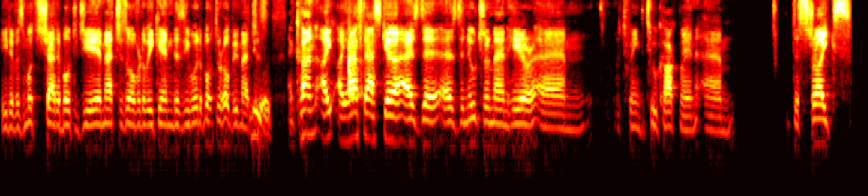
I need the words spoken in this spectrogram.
he'd have as much chat about the GAA matches over the weekend as he would about the rugby matches. Yeah. And Con, I, I have to ask you, as the as the neutral man here um, between the two Corkmen, um, the strikes.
